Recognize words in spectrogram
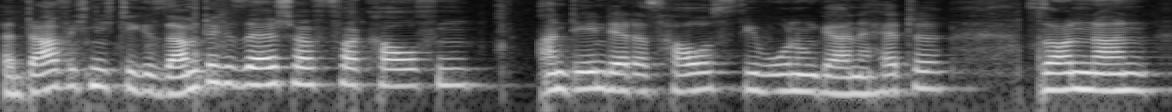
dann darf ich nicht die gesamte Gesellschaft verkaufen, an den der das Haus, die Wohnung gerne hätte, sondern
